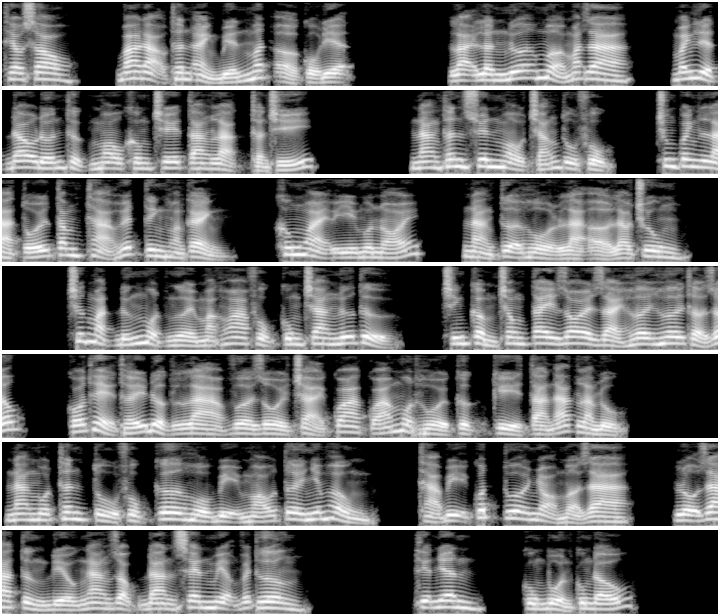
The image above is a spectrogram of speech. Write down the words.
Theo sau, ba đạo thân ảnh biến mất ở cổ điện. Lại lần nữa mở mắt ra, mãnh liệt đau đớn thực mau không chế tang lạc thần trí. Nàng thân xuyên màu trắng tù phục, chung quanh là tối tăm thả huyết tinh hoàn cảnh, không ngoài ý muốn nói, nàng tựa hồ là ở lao chung. Trước mặt đứng một người mặc hoa phục cung trang nữ tử, chính cầm trong tay roi dài hơi hơi thở dốc, có thể thấy được là vừa rồi trải qua quá một hồi cực kỳ tàn ác làm đủ. Nàng một thân tủ phục cơ hồ bị máu tươi nhiễm hồng, thả bị quất tua nhỏ mở ra, lộ ra từng điều ngang dọc đan sen miệng vết thương. Thiện nhân, cùng buồn cung đấu.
